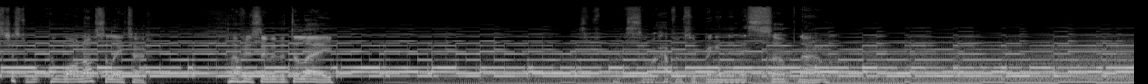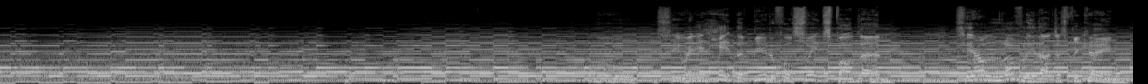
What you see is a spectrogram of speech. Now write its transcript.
it's just the one oscillator, obviously with a delay. Let's see what happens with bringing in this sub now. Ooh, see when you hit the beautiful sweet spot then. See how lovely that just became.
